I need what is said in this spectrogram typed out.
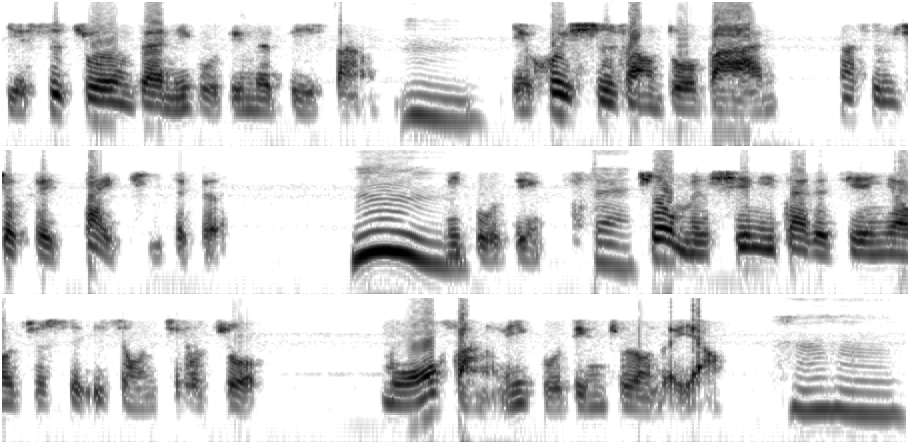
也是作用在尼古丁的地方，嗯，也会释放多巴胺，那是不是就可以代替这个？嗯，尼古丁。对，所以我们新一代的戒烟药就是一种叫做模仿尼古丁作用的药。嗯哼，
